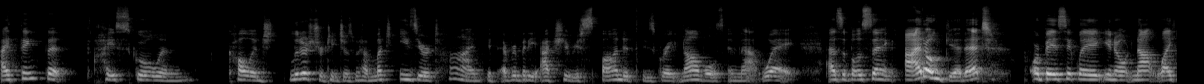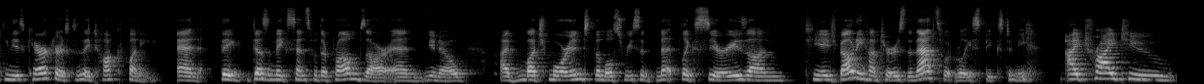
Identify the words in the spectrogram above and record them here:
I think that high school and college literature teachers would have much easier time if everybody actually responded to these great novels in that way, as opposed to saying, I don't get it. Or basically, you know, not liking these characters because they talk funny and they doesn't make sense what their problems are. And, you know, I'm much more into the most recent Netflix series on teenage bounty hunters, then that's what really speaks to me. I try to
